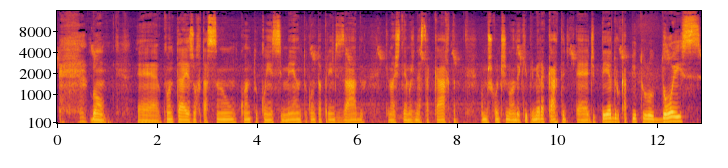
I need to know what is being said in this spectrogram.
Bom, é, quanta exortação, quanto conhecimento, quanto aprendizado que nós temos nesta carta Vamos continuando aqui, primeira carta é, de Pedro, capítulo 2,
